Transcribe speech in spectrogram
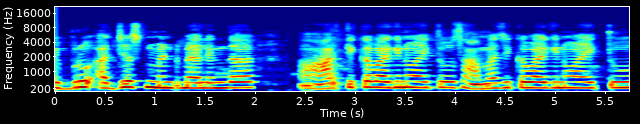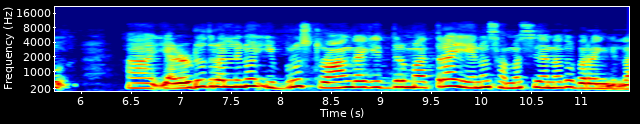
ಇಬ್ಬರು ಅಡ್ಜಸ್ಟ್ಮೆಂಟ್ ಮೇಲಿಂದ ಆರ್ಥಿಕವಾಗಿನೂ ಆಯಿತು, ಸಾಮಾಜಿಕವಾಗಿನೂ ಆಯಿತು ಎರಡೂದ್ರಲ್ಲಿನೂ ಇಬ್ಬರು ಸ್ಟ್ರಾಂಗ್ ಆಗಿದ್ರೆ ಮಾತ್ರ ಏನೂ ಸಮಸ್ಯೆ ಅನ್ನೋದು ಬರೋಂಗಿಲ್ಲ.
